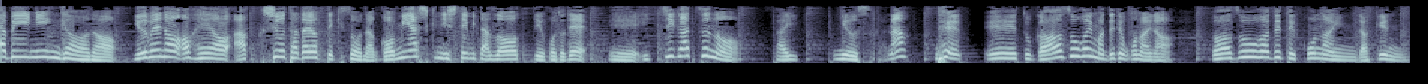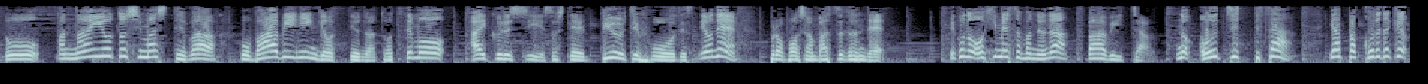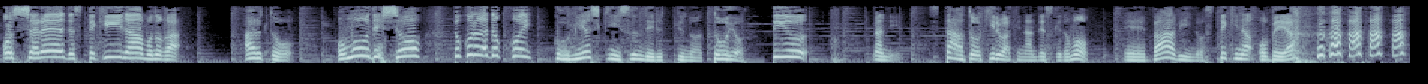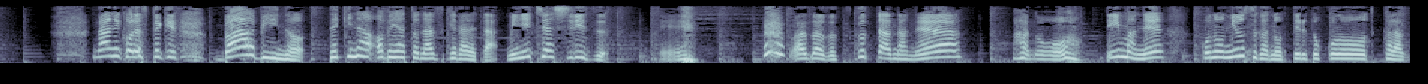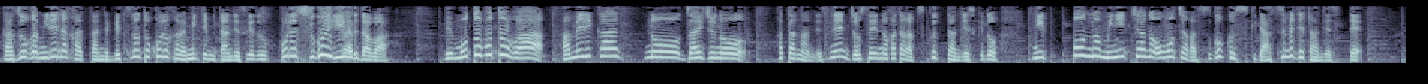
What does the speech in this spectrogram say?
ービー人形の夢のお部屋を悪臭漂ってきそうなゴミ屋敷にしてみたぞっていうことで、えー、1月の再ニュースかな。で、えーと、画像が今出てこないな。画像が出てこないんだけど、まあ、内容としましては、こう、バービー人形っていうのはとっても愛くるしい、そして beautiful ですよね。プロポーション抜群で。で、このお姫様のようなバービーちゃんのお家ってさ、やっぱこれだけおしゃれで素敵なものがあると思うでしょ？ところがどっこい、ゴミ屋敷に住んでいるっていうのはどうよっていう、何？スタートを切るわけなんですけども、えー、バービーの素敵なお部屋。何これ素敵。バービーの素敵なお部屋と名付けられたミニチュアシリーズ。えー、わざわざ作ったんだね。あのー、で今ね、このニュースが載ってるところから画像が見れなかったんで別のところから見てみたんですけど、これすごいリアルだわ。で、もともとはアメリカの在住の方なんですね。女性の方が作ったんですけど、日本のミニチュアのおもちゃがすごく好きで集めてたんですって。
